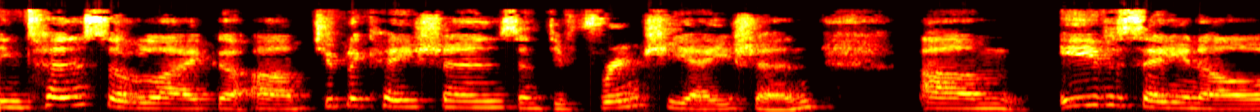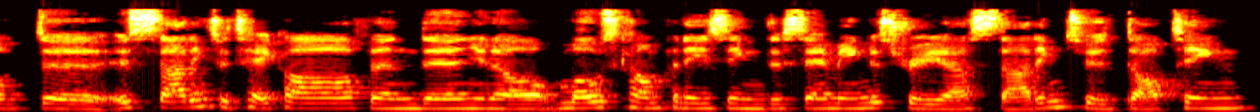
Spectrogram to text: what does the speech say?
in terms of like uh, duplications and differentiation, um, if say, you know, the, it's starting to take off and then, you know, most companies in the same industry are starting to adopting,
